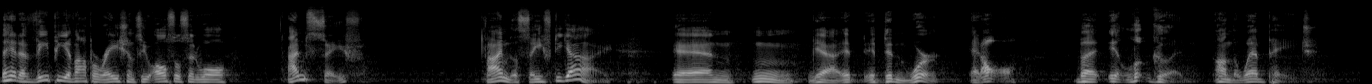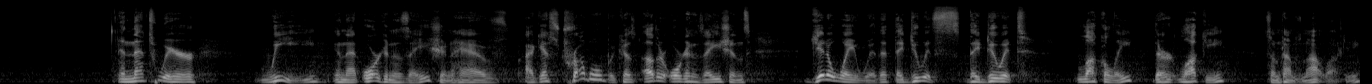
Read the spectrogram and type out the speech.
They had a VP of operations who also said, Well, I'm safe. I'm the safety guy. And mm, yeah, it, it didn't work at all, but it looked good on the web page. And that's where we in that organization have, I guess, trouble because other organizations get away with it. They do it. They do it. Luckily, they're lucky. Sometimes not lucky,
